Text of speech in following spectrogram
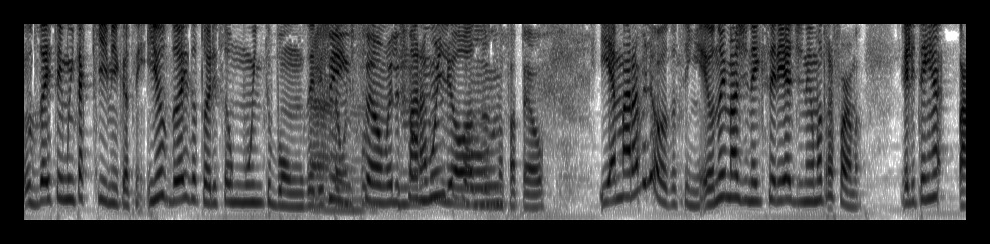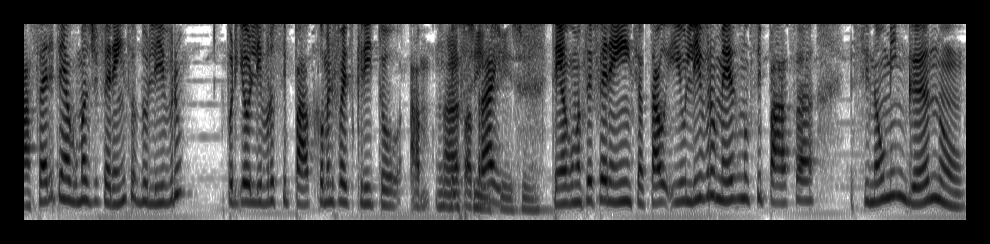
os dois têm muita química, assim. E os dois atores são muito bons. Eles Sim, são, tipo, são, eles são muito maravilhosos bons. no papel. E é maravilhoso, assim. Eu não imaginei que seria de nenhuma outra forma. Ele tem. A, a série tem algumas diferenças do livro. Porque o livro se passa, como ele foi escrito há um Ah, tempo sim, atrás, sim, sim. tem algumas referências tal. E o livro mesmo se passa, se não me engano,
